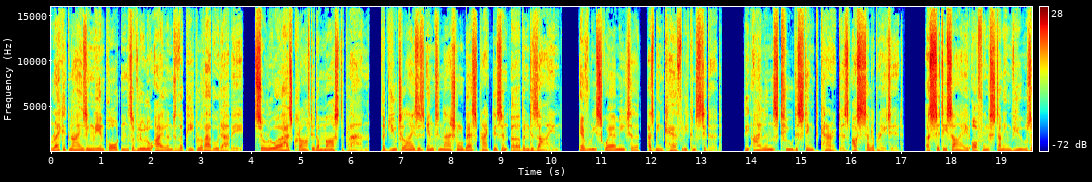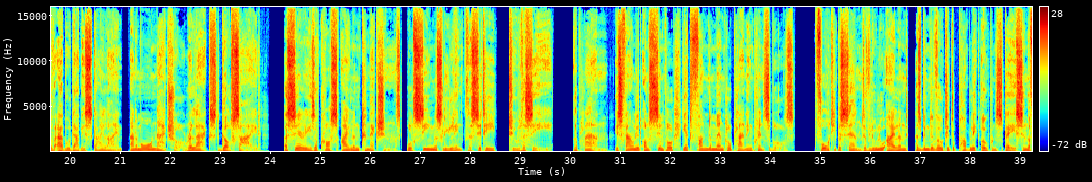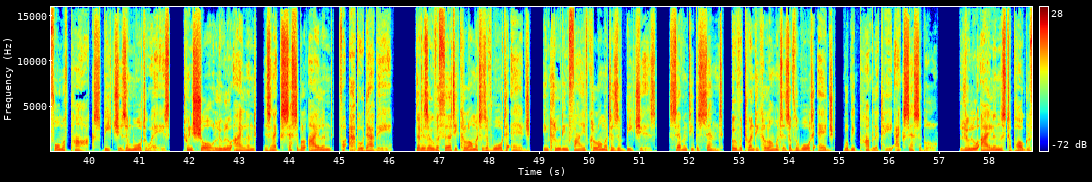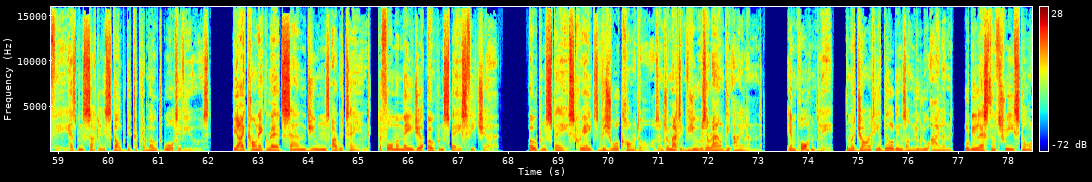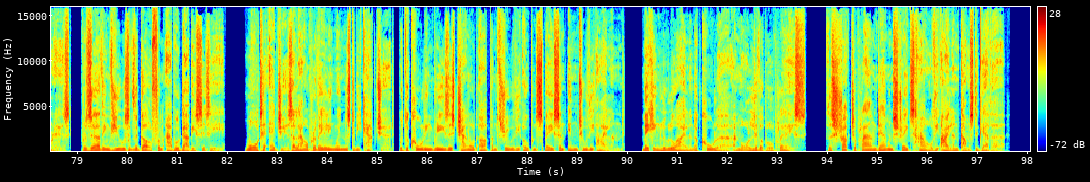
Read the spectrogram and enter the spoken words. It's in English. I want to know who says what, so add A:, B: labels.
A: Recognizing the importance of Lulu Island to the people of Abu Dhabi, Sorouh has crafted a master plan that utilizes international best practice in urban design. Every square meter has been carefully considered. The island's two distinct characters are celebrated. A city side offering stunning views of Abu Dhabi's skyline and a more natural, relaxed Gulf side. A series of cross-island connections will seamlessly link the city to the sea. The plan is founded on simple yet fundamental planning principles. 40% of Lulu Island has been devoted to public open space in the form of parks, beaches and waterways to ensure Lulu Island is an accessible island for Abu Dhabi. There is over 30 kilometers of water edge, including 5 kilometers of beaches. 70% over 20 kilometers of the water edge will be publicly accessible. Lulu Island's topography has been subtly sculpted to promote water views. The iconic red sand dunes are retained to form a major open space feature. Open space creates visual corridors and dramatic views around the island. Importantly, the majority of buildings on Lulu Island will be less than three stories, preserving views of the Gulf from Abu Dhabi City. Water edges allow prevailing winds to be captured, with the cooling breezes channeled up and through the open space and into the island, making Lulu Island a cooler and more livable place. The structure plan demonstrates how the island comes together.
